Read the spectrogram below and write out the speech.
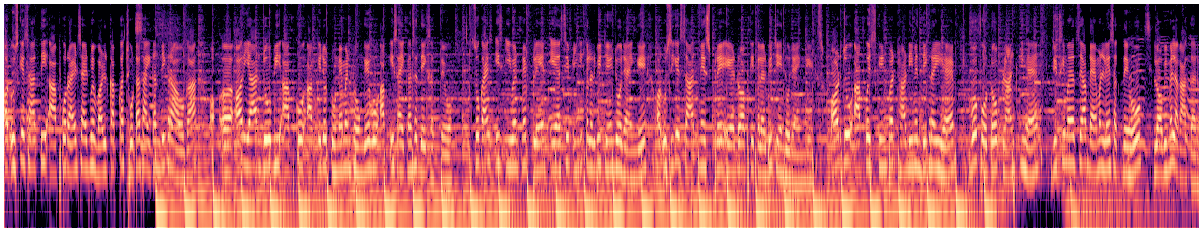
और उसके साथ ही आपको राइट साइड में वर्ल्ड कप का छोटा सा आइकन दिख रहा होगा। और यार, जो भी आपको, आपके जो टूर्नामेंट होंगे, वो आप इस आइकन से देख सकते हो। सो गाइस इस इवेंट में प्लेन एयर सिप इनके कलर भी चेंज हो जाएँगे और उसी के साथ में स्प्रे एयर ड्रॉप के कलर भी चेंज हो जाएँगे। और जो आपको स्क्रीन पर थर्ड इवेंट दिख रही है, वो फ़ोटो प्लांट की है, जिसकी मदद से आप डायमंड ले सकते हो लॉबी में लगाकर।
